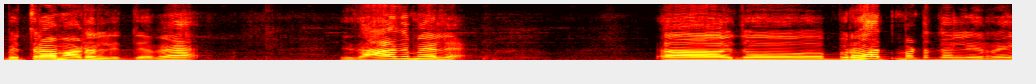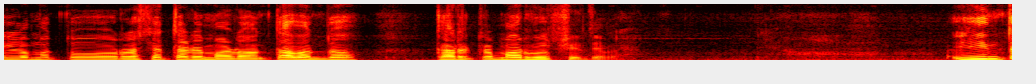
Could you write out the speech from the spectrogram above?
ಬಿತ್ತರ ಮಾಡಲಿದ್ದೇವೆ. ಇದಾದ ಮೇಲೆ ಇದು ಬೃಹತ್ ಮಟ್ಟದಲ್ಲಿ ರೈಲು ಮತ್ತು ರಸ್ತೆ ತಡೆ ಮಾಡುವಂಥ ಒಂದು ಕಾರ್ಯಕ್ರಮ ರೂಪಿಸಿದ್ದೇವೆ. ಇಂಥ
